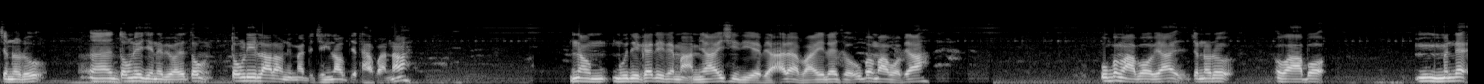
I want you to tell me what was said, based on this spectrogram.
ကျွန်တော်တို့အဲ3 4ချိန်နဲ့ပြောတယ်3 3 4လလောက်နေမှတစ်ချိန်လောက်ပြတ်တာပါနော်နောက်မူဒီကတ်တွေထဲမှာအများကြီးရှိသေးရဲ့ဗျအဲ့ဒါဘာကြီးလဲဆိုဥပမာပေါ့ဗျာဥပမာပေါ့ဗျာကျွန်တော်တို့ဟိုဟာပေါ့မနေ့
